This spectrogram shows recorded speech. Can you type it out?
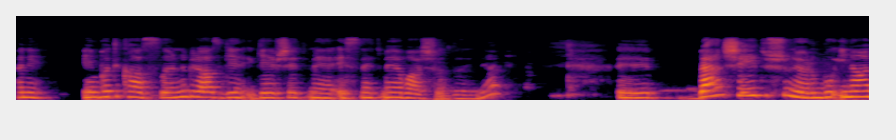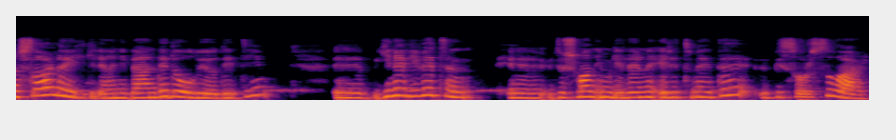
hani empati kaslarını biraz gevşetmeye, esnetmeye başladığın yer. Ben şeyi düşünüyorum, bu inançlarla ilgili hani bende de oluyor dediğim yine Vivet'in düşman imgelerini eritmede bir sorusu var.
